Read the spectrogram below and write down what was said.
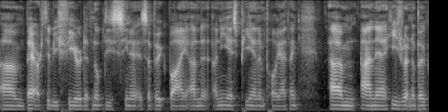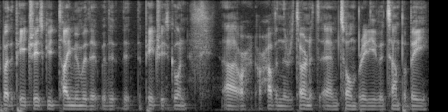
Um, Better to be feared if nobody's seen it. It's a book by an, an ESPN employee, I think. Um, and uh, he's written a book about the Patriots. Good timing with it, with the, the, the Patriots going uh, or, or having the return of um, Tom Brady with Tampa Bay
